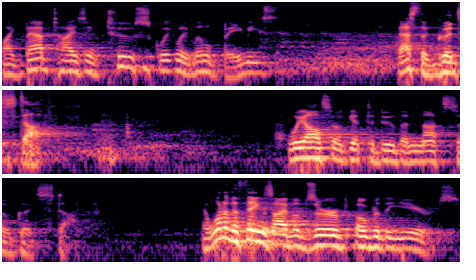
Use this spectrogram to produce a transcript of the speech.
like baptizing two squiggly little babies that's the good stuff. We also get to do the not so good stuff. And one of the things I've observed over the years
